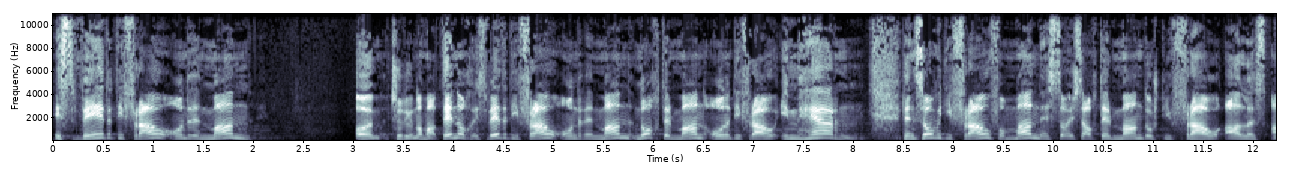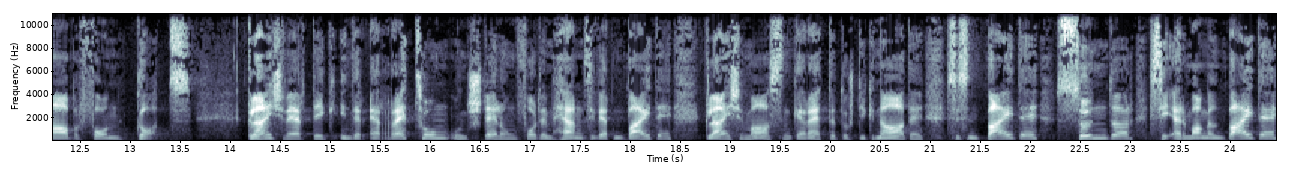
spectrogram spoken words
ist weder die Frau ohne den Mann ähm, Entschuldigung, nochmal. Dennoch ist weder die Frau ohne den Mann, noch der Mann ohne die Frau im Herrn. Denn so wie die Frau vom Mann ist, so ist auch der Mann durch die Frau alles aber von Gott gleichwertig in der Errettung und Stellung vor dem Herrn. Sie werden beide gleichermaßen gerettet durch die Gnade. Sie sind beide Sünder. Sie ermangeln beide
